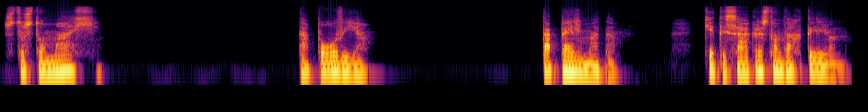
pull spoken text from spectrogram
στο στομάχι. Τα πόδια. Τα πέλματα και τις άκρες των δαχτύλων.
